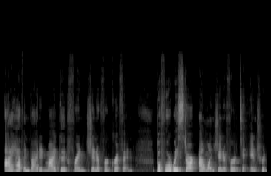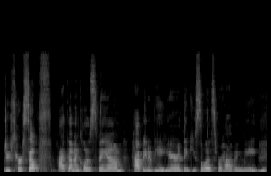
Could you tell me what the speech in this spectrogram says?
I have invited my good friend Jennifer Griffin. Before we start, I want Jennifer to introduce herself. Hi, come Coming Close fam. Happy to be here. Thank you, Celeste, for having me.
